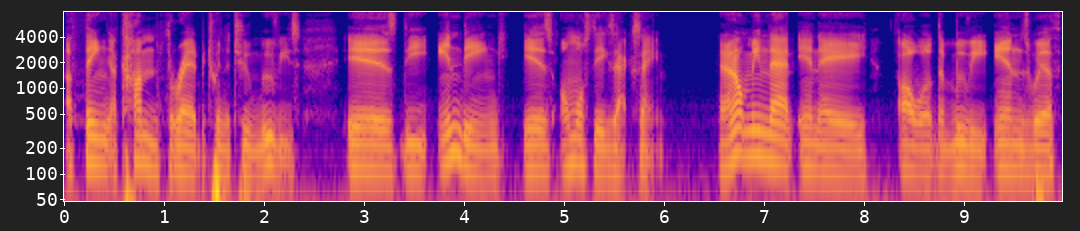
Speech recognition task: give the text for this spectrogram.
a thing, a common thread between the two movies is the ending is almost the exact same, and I don't mean that in a oh well the movie ends with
